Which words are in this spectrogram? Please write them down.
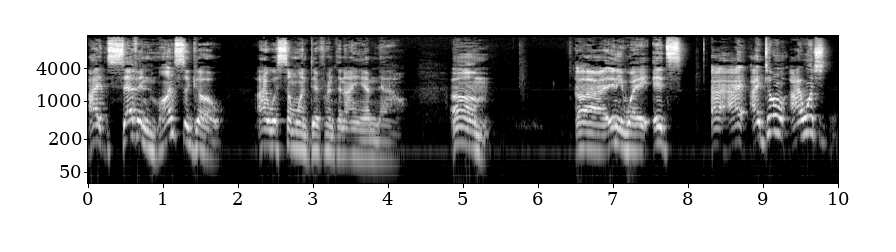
I 7 months ago, I was someone different than I am now. Um uh anyway, it's I I, I don't I want you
